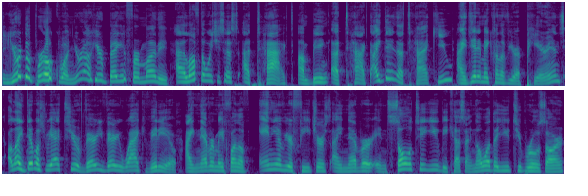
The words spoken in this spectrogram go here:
you're the broke one. You're out here begging for money. I love the way she says attacked. I'm being attacked. I didn't attack you. I didn't make fun of your appearance. All I did was react to your very, very whack video. I never made fun of any of your features. I never insulted you because I know what the YouTube rules are.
